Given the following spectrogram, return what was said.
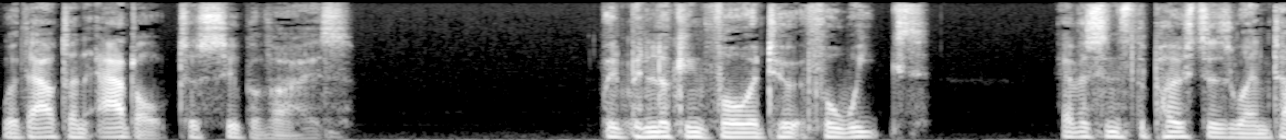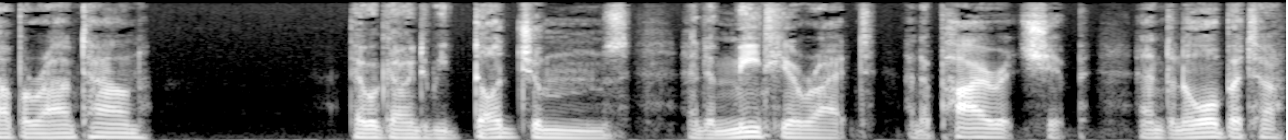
without an adult to supervise. We'd been looking forward to it for weeks, ever since the posters went up around town. There were going to be dodgems, and a meteorite, and a pirate ship, and an orbiter.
